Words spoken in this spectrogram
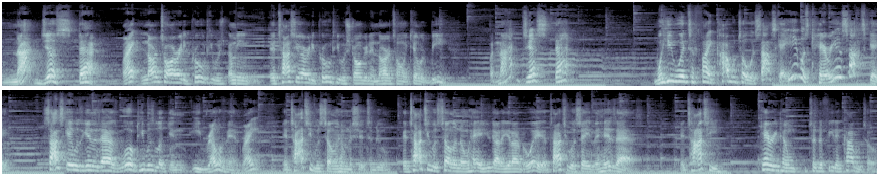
not just that, right? Naruto already proved he was, I mean, Itachi already proved he was stronger than Naruto and Killer B. But not just that. When he went to fight Kabuto with Sasuke, he was carrying Sasuke. Sasuke was getting his ass whooped. He was looking irrelevant, right? Itachi was telling him the shit to do. Itachi was telling him, hey, you gotta get out of the way. Itachi was saving his ass. Itachi carried him to defeating Kabuto.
